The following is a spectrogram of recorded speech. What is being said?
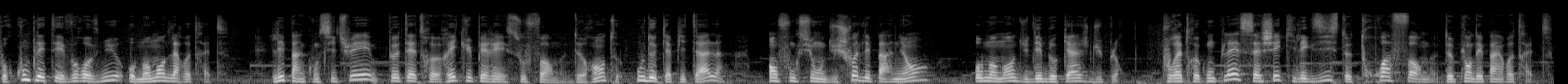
pour compléter vos revenus au moment de la retraite. L'épargne constituée peut être récupérée sous forme de rente ou de capital en fonction du choix de l'épargnant au moment du déblocage du plan. Pour être complet, sachez qu'il existe trois formes de plan d'épargne retraite.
